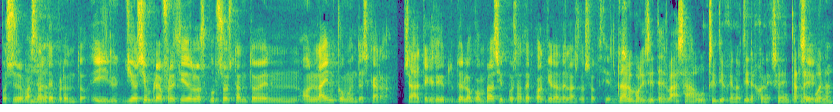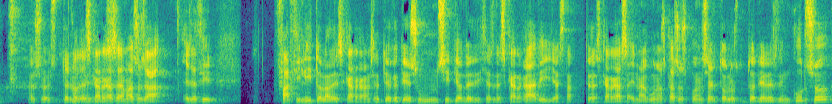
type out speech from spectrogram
pues eso, bastante pronto. Y yo siempre he ofrecido los cursos tanto en online como en descarga. O sea, te que tú te lo compras y puedes hacer cualquiera de las dos opciones. Claro, porque si te vas a algún sitio que no tienes conexión a internet buena. Eso es, te lo pues descargas además, o sea, es decir, facilito la descarga, en el sentido que tienes un sitio donde dices descargar y ya está. Te descargas, en algunos casos pueden ser todos los tutoriales de un curso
